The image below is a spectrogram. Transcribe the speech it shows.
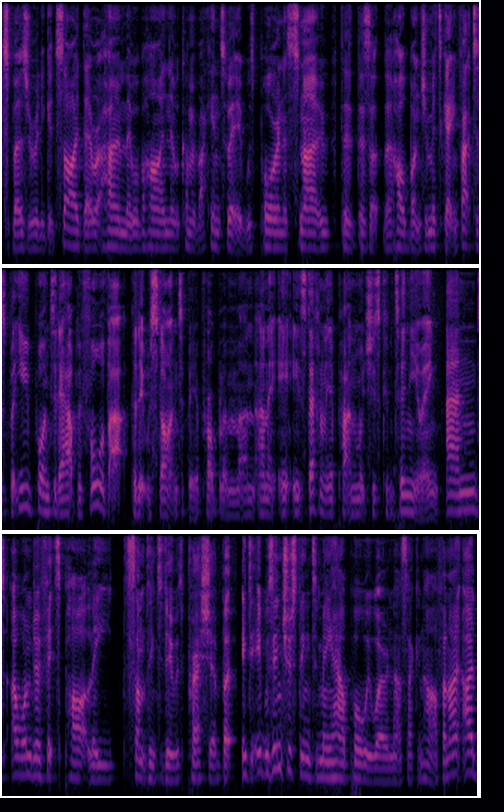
Spurs are a really good side. They were at home, they were behind, they were coming back into it. It was pouring the snow. There's a, a whole bunch of mitigating factors, but you pointed out before that that it was starting to be a problem, and and it, it's definitely a pattern which is continuing. And I wonder if it's partly something to do with pressure, but it, it was interesting to me how poor we were in that second half, and I I,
